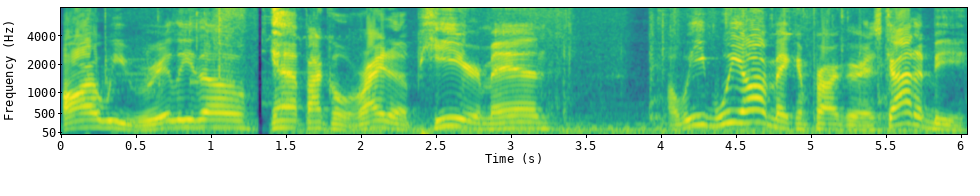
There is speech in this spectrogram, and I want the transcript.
Are we really though? Yep, I go right up here, man. Oh, we we are making progress. Gotta be.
